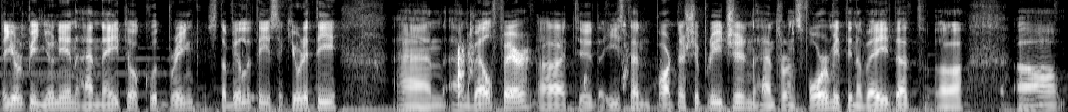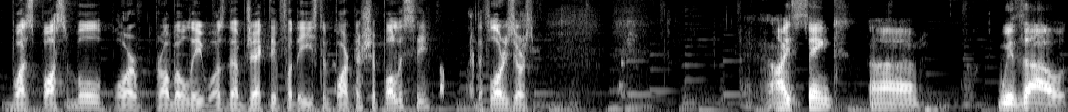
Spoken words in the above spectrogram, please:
the European Union and NATO could bring stability, security, and, and welfare uh, to the Eastern Partnership region and transform it in a way that uh, uh, was possible or probably was the objective for the Eastern Partnership policy? The floor is yours. I think uh, without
